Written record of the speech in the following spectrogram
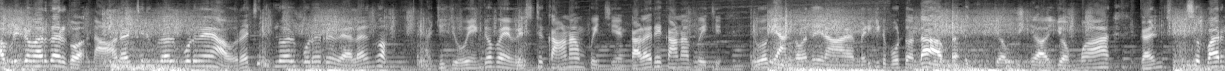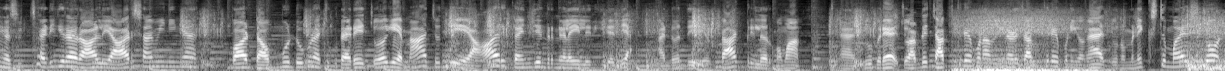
அப்படின்ற மாதிரி தான் இருக்கும். நானும் அடிச்சிருக்குள்ளால் போடுவேன் அவர் அடிச்சிருக்குள்ளால் போடுற விளங்கும் அஜிஜோ எங்க பையன்? வெஸ்ட் காணாமல் போயிடுச்சு. என் கலரே காணாமல் போயிடுச்சு. ஓகே அங்கே வந்து நான் மெடிக்கிட்டு போட்டு வந்தா ஐயம்மா. கன் சுவிட்ச் பாருங்க சுவிட்ச் அடிக்கிறார் ஆள். யார் சாமி நீங்க? பா டம்மு டம்முன்னு அடிச்சு போட்டாரு. ஓகே மேட்ச் வந்து ஆறு கஞ்சுன்ற நிலையில் இருக்கிறது. அண்ட் வந்து ஃபேக்ட்ரியில் இருக்கோமா? சூப்பரே ஸோ அப்படியே சப்ஸ்கிரைப் பண்ணாமல் சப்ஸ்கிரைப் பண்ணிக்கோங்க. ஸோ நம்ம நெக்ஸ்ட் மைல் ஸ்டோன்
